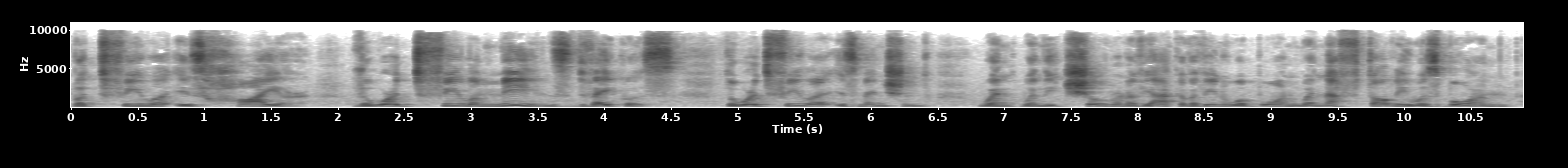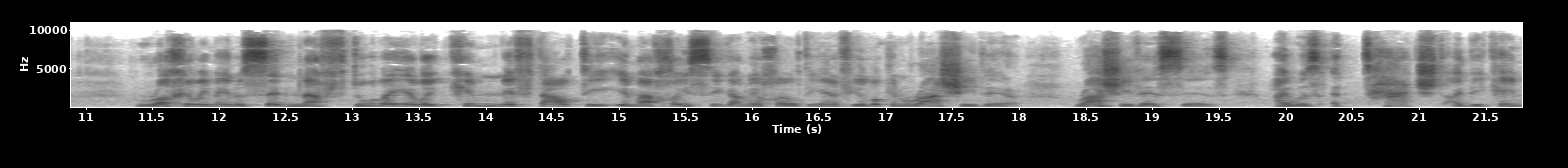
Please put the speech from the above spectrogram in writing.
but tefillah is higher. The word tefillah means Dvekus. The word tefillah is mentioned when, when the children of Yaakov Avinu were born, when Naphtali was born, Rachel Imenu said, Naftule Elokim niftalti gam. And if you look in Rashi there, Rashi there says, I was attached. I became,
